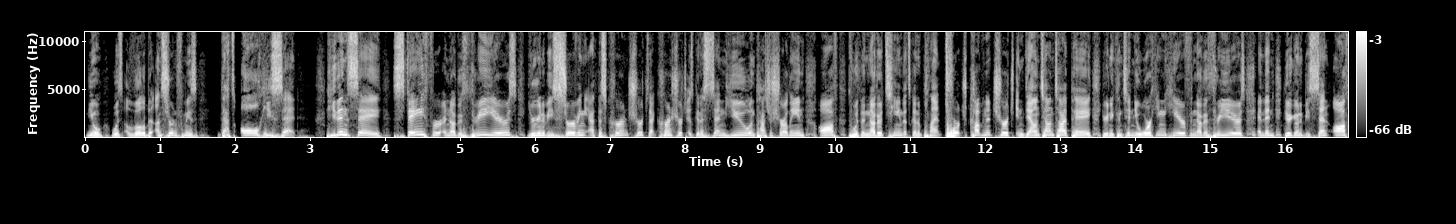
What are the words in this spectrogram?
you know, was a little bit uncertain for me is that's all he said. He didn't say, stay for another three years. You're going to be serving at this current church. That current church is going to send you and Pastor Charlene off with another team that's going to plant Torch Covenant Church in downtown Taipei. You're going to continue working here for another three years, and then you're going to be sent off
